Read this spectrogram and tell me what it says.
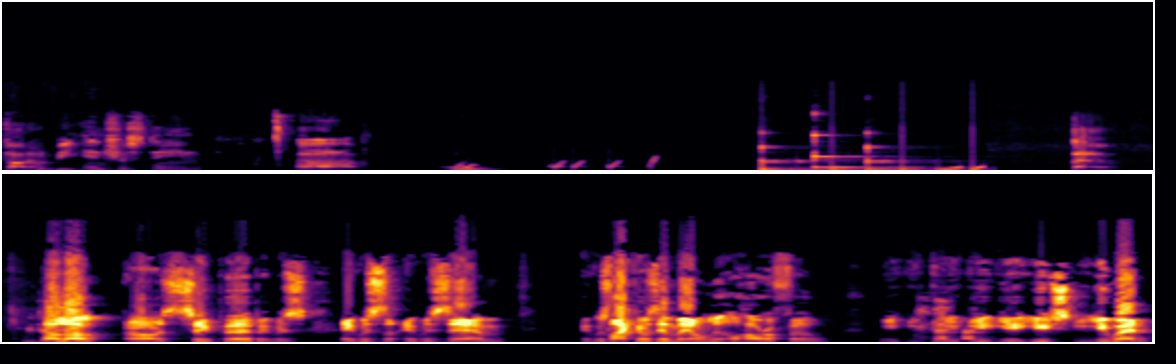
thought it would be interesting. Uh, hello. Hello. Oh, it's superb. It was. It was. It was. Um. It was like I was in my own little horror film. You, you, you, you, you went.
